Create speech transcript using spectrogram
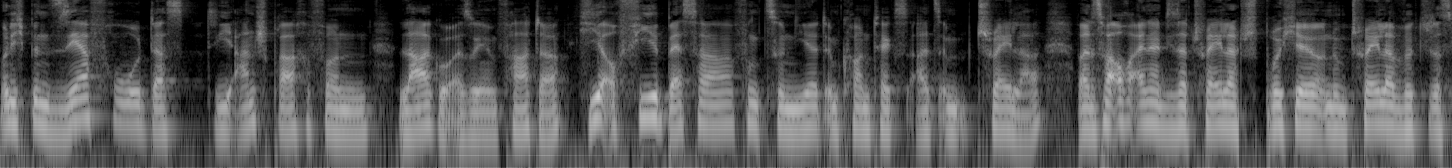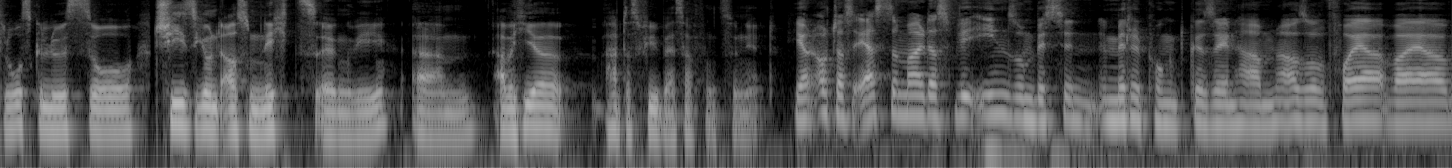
Und ich bin sehr froh, dass die Ansprache von Lago, also ihrem Vater, hier auch viel besser funktioniert im Kontext als im Trailer. Weil das war auch einer dieser Trailer-Sprüche und im Trailer wirkte das losgelöst so cheesy und aus dem Nichts irgendwie. Ähm, aber hier hat das viel besser funktioniert. Ja, und auch das erste Mal, dass wir ihn so ein bisschen im Mittelpunkt gesehen haben. Also vorher war er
